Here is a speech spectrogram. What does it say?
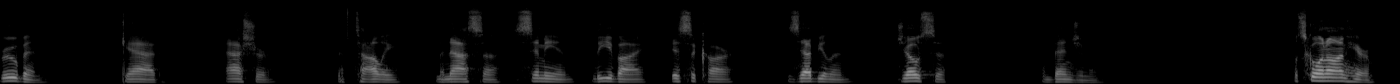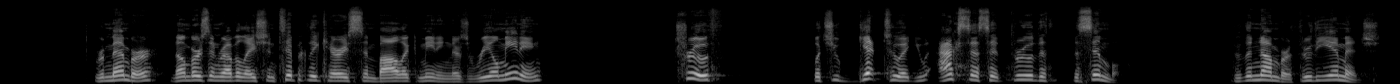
Reuben, Gad, Asher, Naphtali, Manasseh, Simeon, Levi, Issachar, Zebulun, Joseph, and Benjamin. What's going on here? Remember, numbers in Revelation typically carry symbolic meaning. There's real meaning, truth, but you get to it, you access it through the, the symbol, through the number, through the image.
